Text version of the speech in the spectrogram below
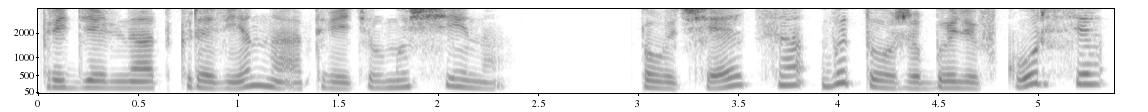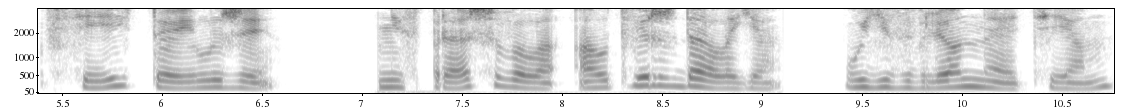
Предельно откровенно ответил мужчина. Получается, вы тоже были в курсе всей той лжи. Не спрашивала, а утверждала я, уязвленная тем,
